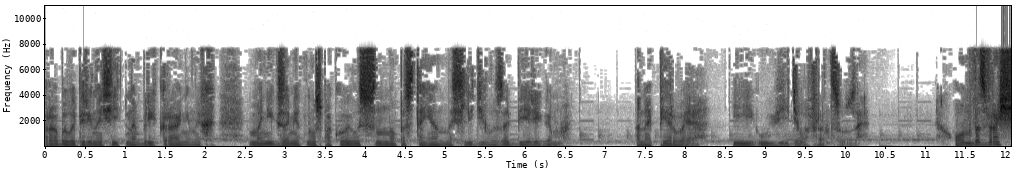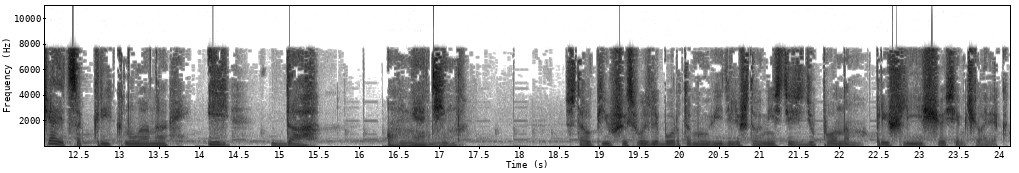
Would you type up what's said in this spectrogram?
Пора было переносить на брик раненых. Маник заметно успокоилась, но постоянно следила за берегом. Она первая и увидела француза. «Он возвращается!» — крикнула она. «И да, он не один!» Столпившись возле борта, мы увидели, что вместе с Дюпоном пришли еще семь человек,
